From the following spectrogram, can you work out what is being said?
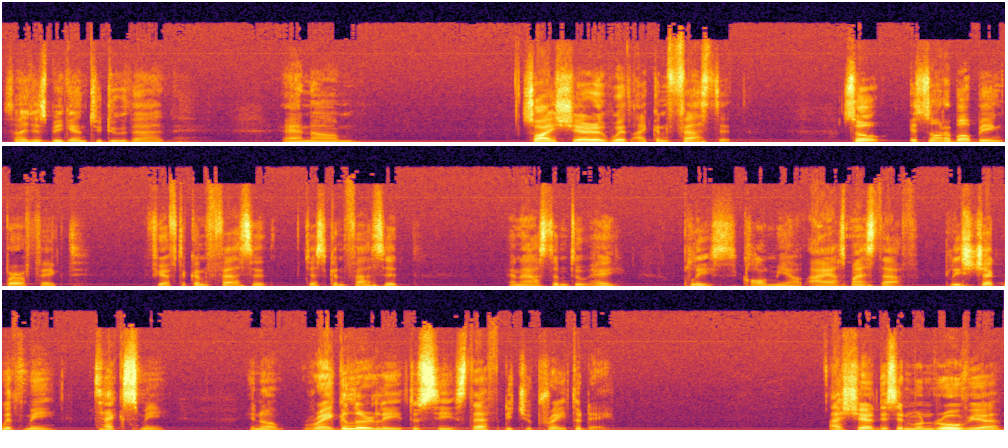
So I just began to do that. And um, so I shared it with, I confessed it. So it's not about being perfect. If you have to confess it, just confess it. And ask them to, hey, please call me out. I ask my staff, please check with me, text me, you know, regularly to see, Steph, did you pray today? I shared this in Monrovia.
